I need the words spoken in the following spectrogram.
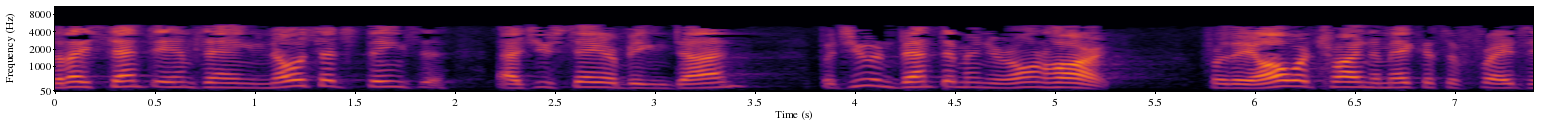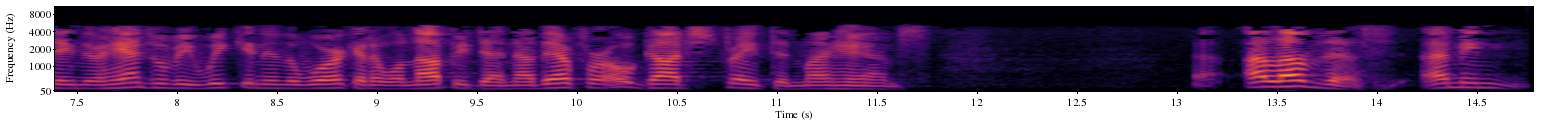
Then I sent to him saying, No such things as you say are being done, but you invent them in your own heart. For they all were trying to make us afraid, saying their hands will be weakened in the work and it will not be done. Now therefore, oh God, strengthen my hands. I love this. I mean,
